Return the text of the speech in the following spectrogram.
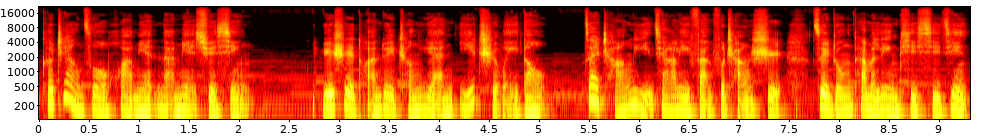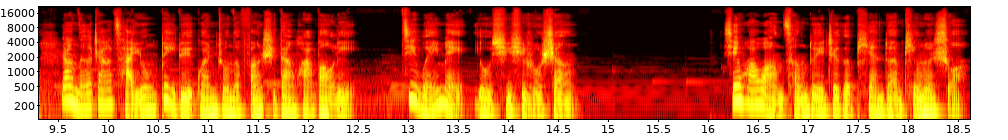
可这样做画面难免血腥。于是团队成员以尺为刀，在厂里加力反复尝试，最终他们另辟蹊径，让哪吒采用背对观众的方式淡化暴力，既唯美又栩栩如生。新华网曾对这个片段评论说。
